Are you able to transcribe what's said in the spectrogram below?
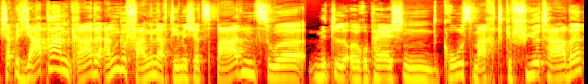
ich habe mit Japan gerade angefangen, nachdem ich jetzt Baden zur mitteleuropäischen Großmacht geführt habe.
